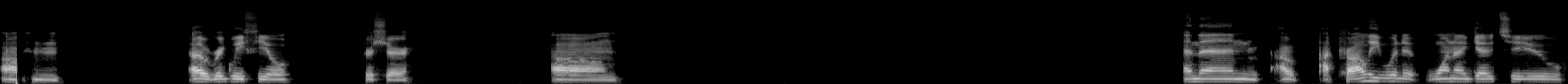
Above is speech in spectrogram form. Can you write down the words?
Um, hmm. oh, Wrigley Field for sure. Um, and then I I probably would want to go to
